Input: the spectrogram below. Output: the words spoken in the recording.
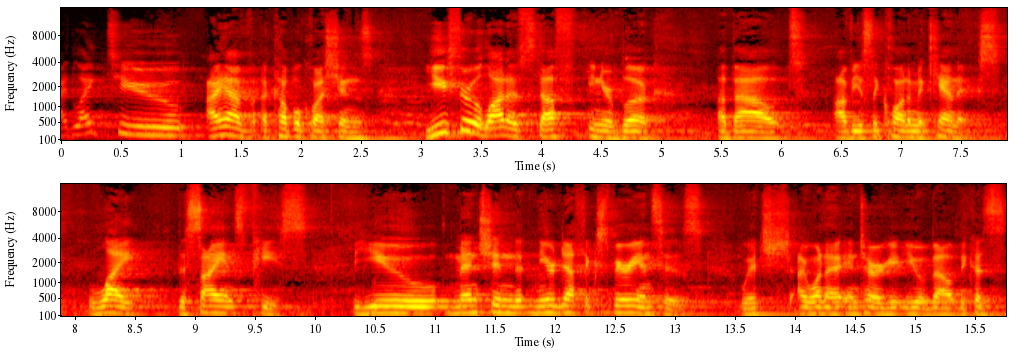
I'd like to. I have a couple questions. You threw a lot of stuff in your book about obviously quantum mechanics, light, the science piece. You mentioned near death experiences, which I want to interrogate you about because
